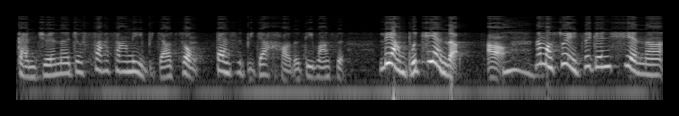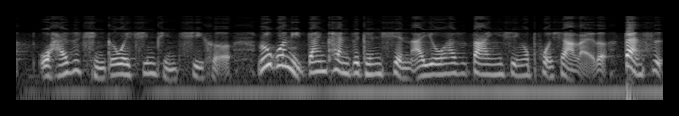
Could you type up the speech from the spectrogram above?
感觉呢就杀伤力比较重，但是比较好的地方是量不见了啊。那么所以这根线呢，我还是请各位心平气和。如果你单看这根线，哎呦，它是大阴线又破下来了，但是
